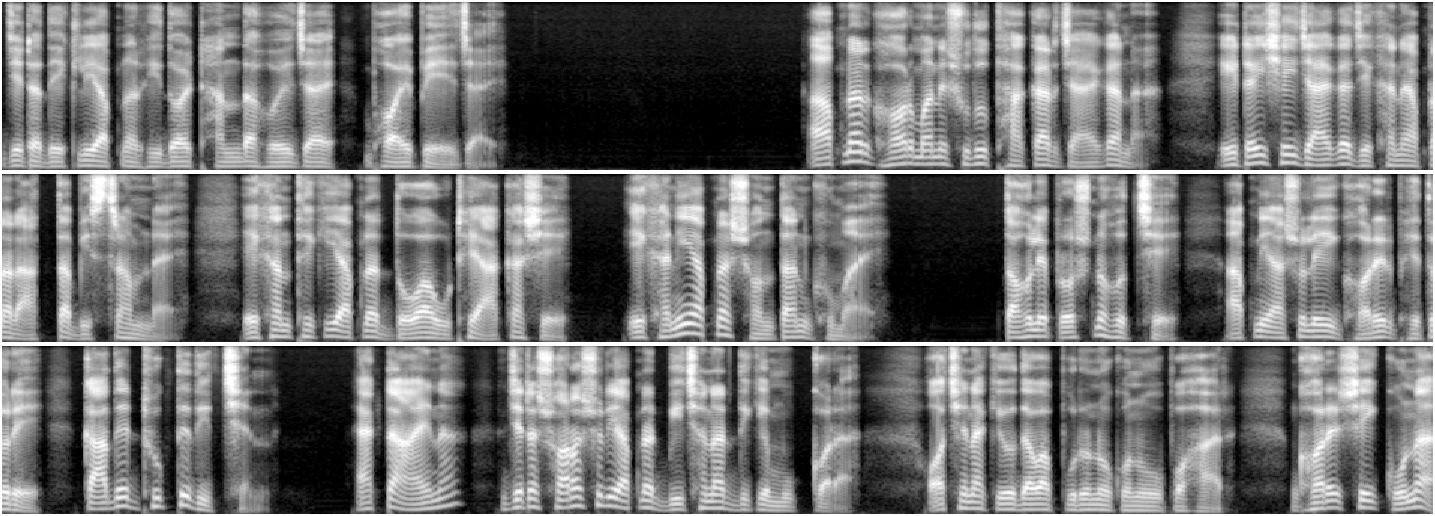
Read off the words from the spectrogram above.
যেটা দেখলে আপনার হৃদয় ঠান্ডা হয়ে যায়, ভয় পেয়ে যায়। আপনার ঘর মানে শুধু থাকার জায়গা না, এটাই সেই জায়গা যেখানে আপনার আত্মা বিশ্রাম নেয়। এখান থেকেই আপনার দোয়া উঠে আকাশে, এখানেই আপনার সন্তান ঘুমায়। তাহলে প্রশ্ন হচ্ছে, আপনি আসলে এই ঘরের ভেতরে কাদের ঢুকতে দিচ্ছেন? একটা আয়না যেটা সরাসরি আপনার বিছানার দিকে মুখ করা, অচেনা কেউ দেওয়া পুরনো কোনো উপহার ঘরের সেই কোণা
